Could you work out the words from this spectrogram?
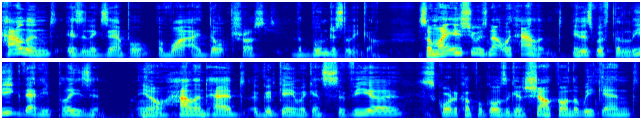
Haaland is an example of why I don't trust the Bundesliga. So my issue is not with Haaland. It is with the league that he plays in. You know, Haaland had a good game against Sevilla, scored a couple goals against Schalke on the weekend.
